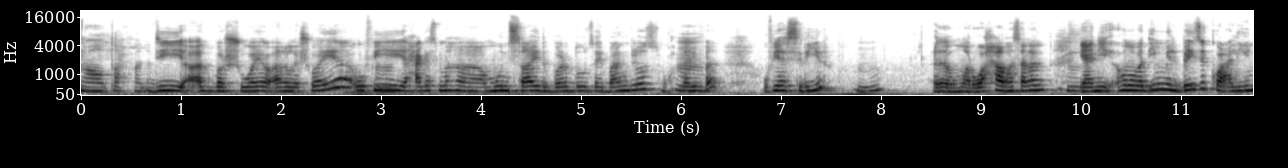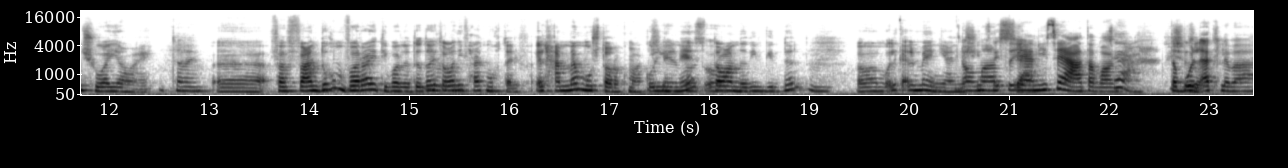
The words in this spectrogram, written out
آه تحفة دي أكبر شوية وأغلى شوية. وفي حاجة اسمها moon side برضو زي bungalows مختلفة. وفيها سرير. آه، ومروحة مثلا. يعني هما بادئين من ال basic وعاليين شوية معاه. تمام. آه، فعندهم فرايتي برضه. تقدري تقعدي في حاجات مختلفة. الحمام مشترك مع كل الناس. آه. طبعا نظيف جدا. آه، بقول لك ألمان يعني ماشيين ما في الساعة. يعني ساعة طبعا. ساعة. طب والأكل بقى؟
